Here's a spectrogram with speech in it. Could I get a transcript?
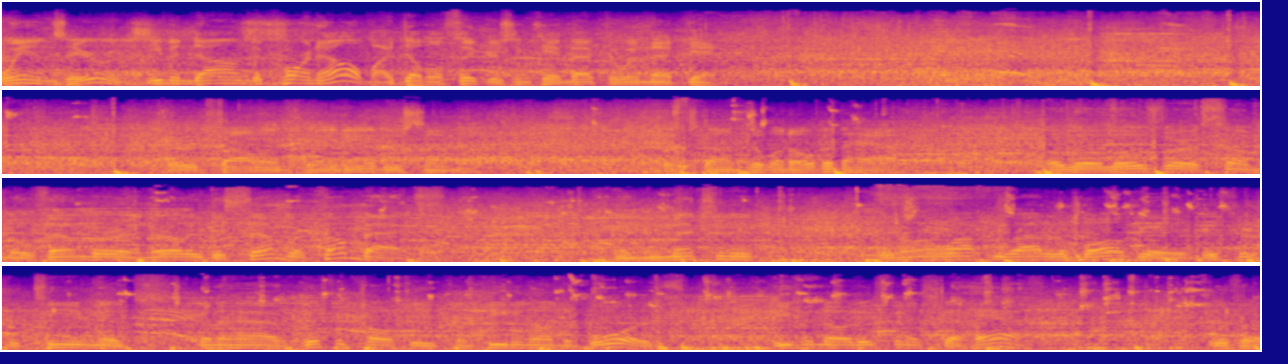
wins here, even down to Cornell by double figures and came back to win that game. Third foul on Dwayne Anderson. First on Villanova in the half. Although those are some November and early December comebacks. And you mentioned it they're going to walk you out of the ball game. This is a team that's going to have difficulty competing on the boards, even though they finished the half with a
